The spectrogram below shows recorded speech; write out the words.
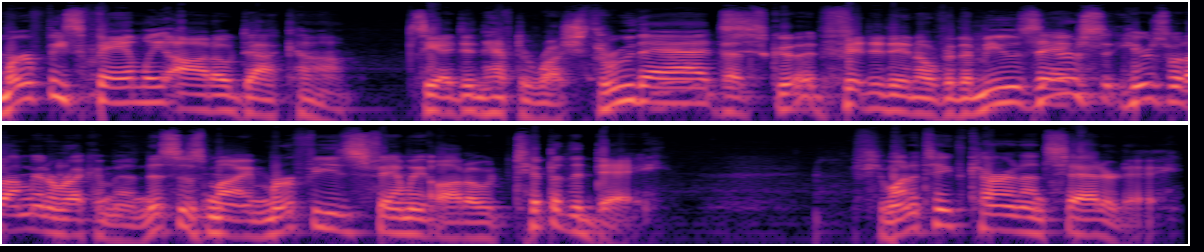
Murphy'sFamilyAuto.com. See, I didn't have to rush through that. That's good. Fit it in over the music. Here's here's what I'm going to recommend. This is my Murphy's Family Auto tip of the day. If you want to take the car in on Saturday,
